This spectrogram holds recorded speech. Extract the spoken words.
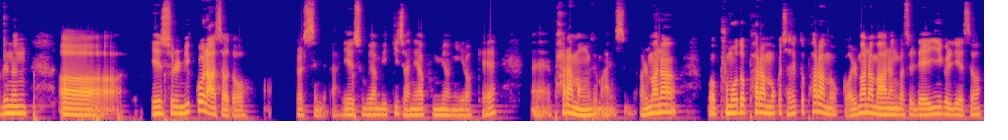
우리는 어, 예수를 믿고 나서도 그렇습니다. 예수 를 믿기 전에야 분명히 이렇게 팔아먹는 게 많이 있습니다. 얼마나 뭐 부모도 팔아먹고 자식도 팔아먹고 얼마나 많은 것을 내 이익을 위해서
